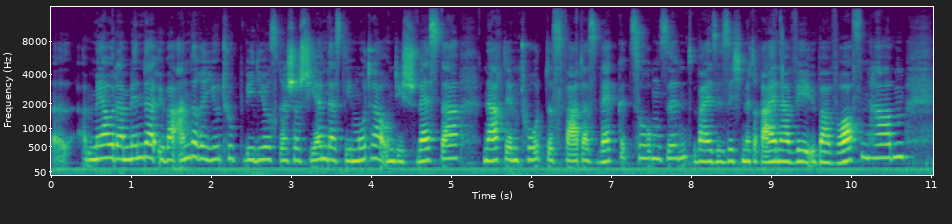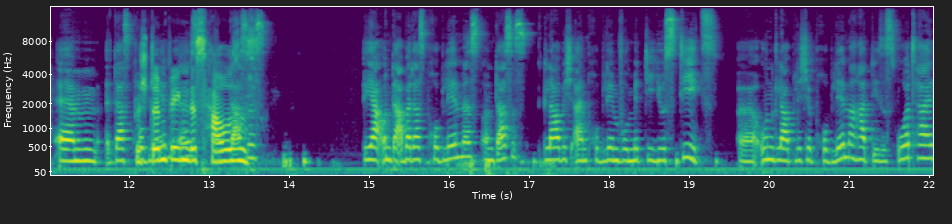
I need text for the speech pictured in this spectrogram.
äh, mehr oder minder über andere YouTube-Videos recherchieren, dass die Mutter und die Schwester nach dem Tod des Vaters weggezogen sind, weil sie sich mit Rainer W. überworfen haben. Ähm, das Bestimmt wegen ist, des Hauses. Ist, ja, und aber das Problem ist, und das ist, glaube ich, ein Problem, womit die Justiz äh, unglaubliche Probleme hat, dieses Urteil,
